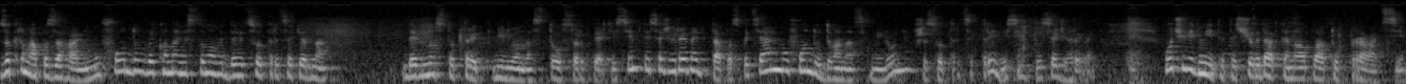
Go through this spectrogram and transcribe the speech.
Зокрема, по загальному фонду виконання становить 931 93 мільйона 145,7 тисяч гривень та по спеціальному фонду 12 мільйонів 633,8 тисяч гривень. Хочу відмітити, що видатки на оплату праці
